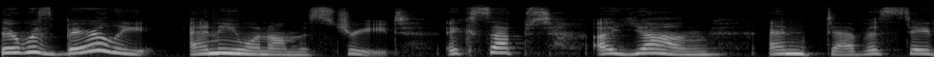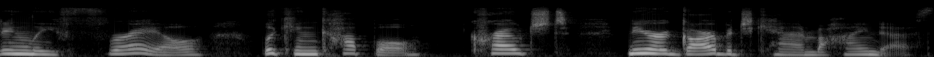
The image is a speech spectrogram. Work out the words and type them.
There was barely anyone on the street except a young and devastatingly frail looking couple crouched near a garbage can behind us.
